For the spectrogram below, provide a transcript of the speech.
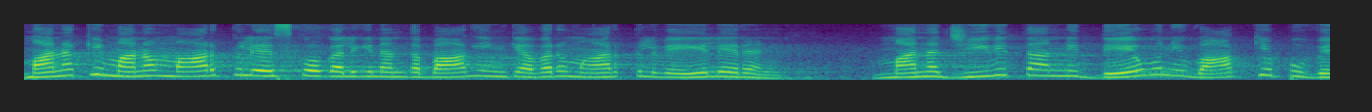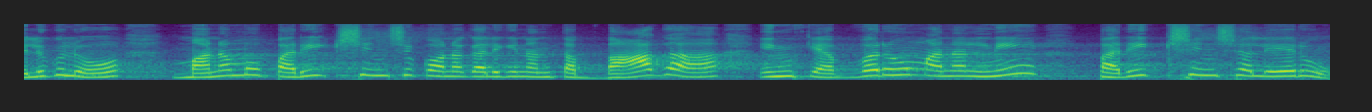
మనకి మనం మార్కులు వేసుకోగలిగినంత బాగా ఇంకెవరు మార్కులు వేయలేరండి. మన జీవితాన్ని దేవుని వాక్యపు వెలుగులో మనము పరీక్షించుకొనగలిగినంత బాగా ఇంకెవ్వరూ మనల్ని పరీక్షించలేరు.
